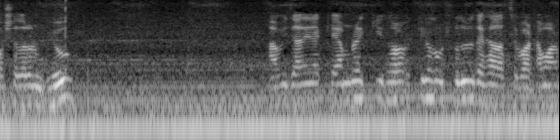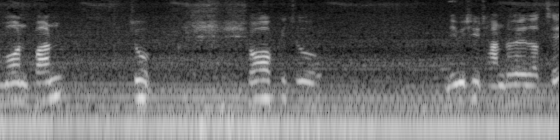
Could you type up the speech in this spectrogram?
অসাধারণ ভিউ আমি জানি না ক্যামেরায় কি ধর কীরকম সুন্দর দেখা যাচ্ছে বাট আমার মন পান চোখ সব কিছু নিমিশেই ঠান্ডা হয়ে যাচ্ছে।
